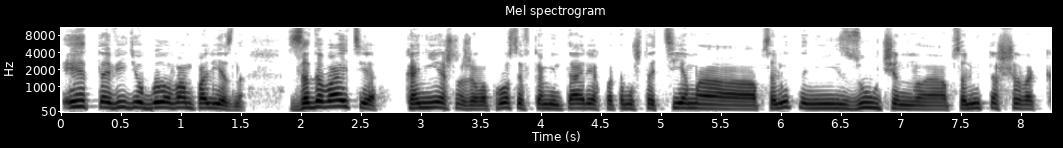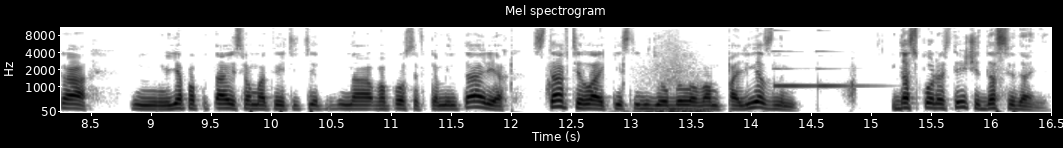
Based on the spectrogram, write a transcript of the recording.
это видео было вам полезно. Задавайте, конечно же, вопросы в комментариях, потому что тема абсолютно не изучена, абсолютно широка. Я попытаюсь вам ответить на вопросы в комментариях. Ставьте лайк, если видео было вам полезным. До скорой встречи, до свидания.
